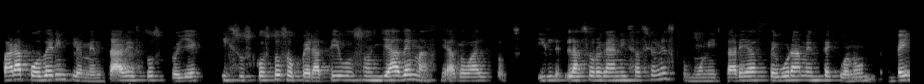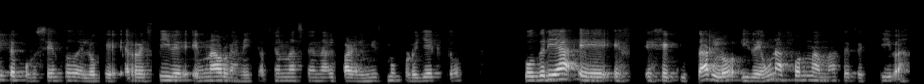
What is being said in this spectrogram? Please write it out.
para poder implementar estos proyectos y sus costos operativos son ya demasiado altos. Y las organizaciones comunitarias seguramente con un 20% de lo que recibe una organización nacional para el mismo proyecto, podría eh, ejecutarlo y de una forma más efectiva.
